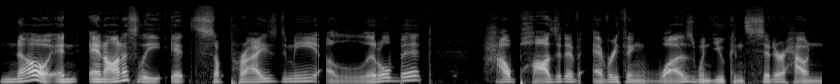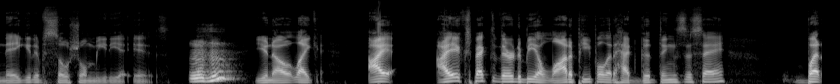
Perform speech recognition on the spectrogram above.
No, and and honestly, it surprised me a little bit how positive everything was when you consider how negative social media is. Mm-hmm. You know, like I I expected there to be a lot of people that had good things to say, but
